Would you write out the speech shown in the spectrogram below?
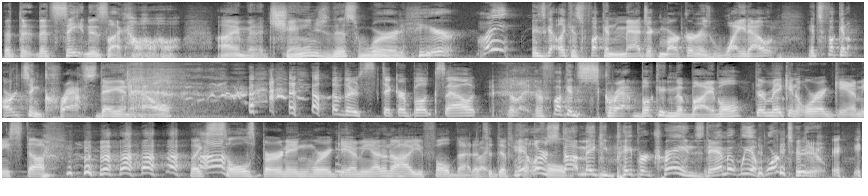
That the, that Satan is like, oh, I am gonna change this word here, right? He's got like his fucking magic marker and his whiteout. It's fucking arts and crafts day in hell. Have their sticker books out. They're like they're fucking scrapbooking the Bible. They're making origami stuff. like souls burning origami. I don't know how you fold that. It's a difficult Hitler, fold. stop making paper cranes, damn it. We have work to do.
